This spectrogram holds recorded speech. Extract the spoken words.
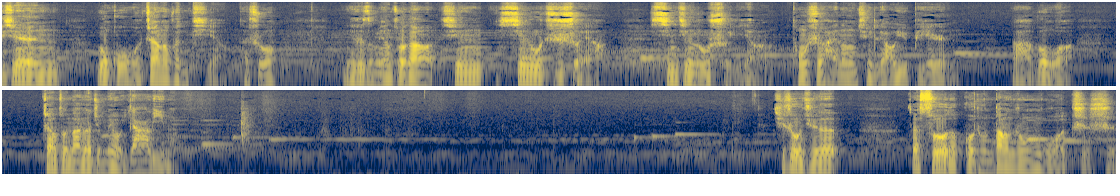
一些人问过我这样的问题啊，他说：“你是怎么样做到心心如止水啊，心静如水一样，同时还能去疗愈别人？”啊，问我这样做难道就没有压力吗？其实我觉得，在所有的过程当中，我只是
